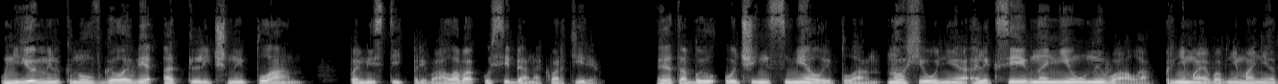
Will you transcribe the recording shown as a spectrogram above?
у нее мелькнул в голове отличный план – поместить Привалова у себя на квартире. Это был очень смелый план, но Хиония Алексеевна не унывала, принимая во внимание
